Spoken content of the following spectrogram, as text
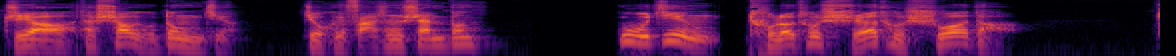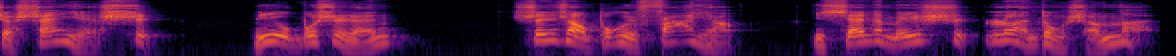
只要他稍有动静，就会发生山崩。”悟净吐了吐舌头，说道：“这山也是，你又不是人，身上不会发痒，你闲着没事乱动什么？”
